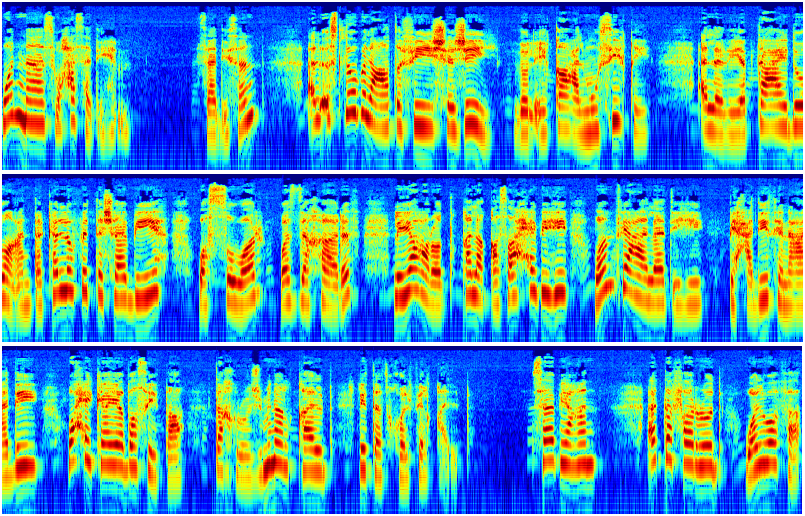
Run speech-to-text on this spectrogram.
والناس وحسدهم. سادسا الأسلوب العاطفي الشجي ذو الإيقاع الموسيقي الذي يبتعد عن تكلف التشابيه والصور والزخارف ليعرض قلق صاحبه وانفعالاته بحديث عادي وحكاية بسيطة تخرج من القلب لتدخل في القلب. سابعا التفرد والوفاء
